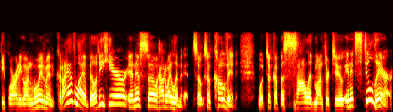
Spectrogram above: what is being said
people are already going, well, wait a minute, could I have liability here? And if so, how do I limit it? So, so COVID what took up a solid month or two, and it's still there,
